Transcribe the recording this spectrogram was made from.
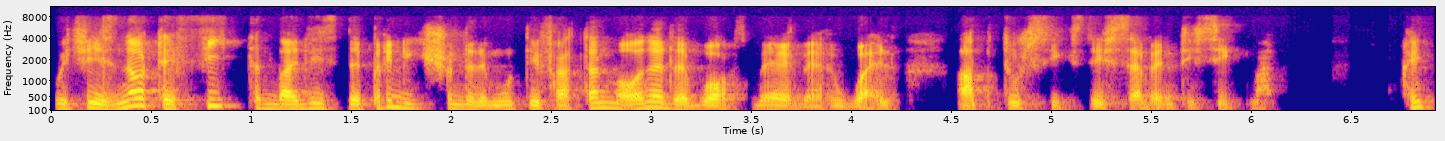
which is not a fit, but it's the prediction of the multifractal model that works very, very well up to 60, 70 sigma. Okay.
